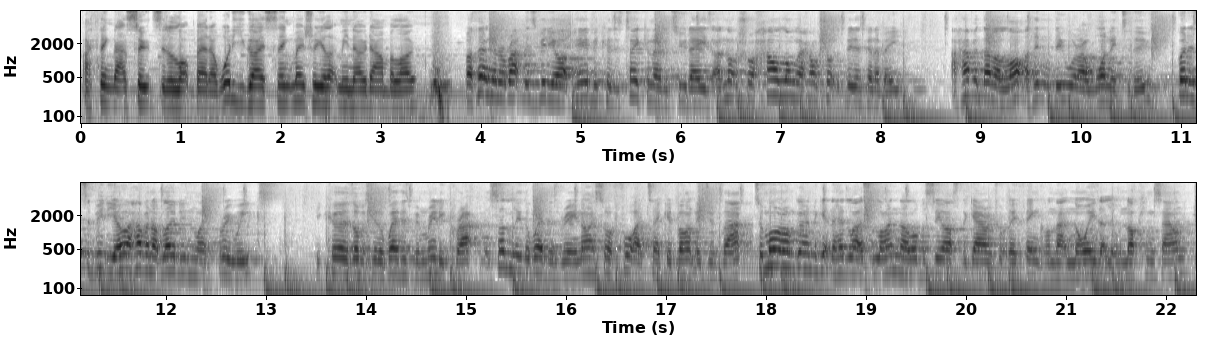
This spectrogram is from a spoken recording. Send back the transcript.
I think that suits it a lot better what do you guys think make sure you let me know down below but I think I'm to wrap this video up here because it's taken over two days. I'm not sure how long or how short this video is to be. I haven't done a lot. I didn't do what I wanted to do. But it's a video. I haven't uploaded in like three weeks because obviously the weather's been really crap, but suddenly the weather's really nice, so I thought I'd take advantage of that. Tomorrow I'm going to get the headlights aligned, I'll obviously ask the garage what they think on that noise, that little knocking sound.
